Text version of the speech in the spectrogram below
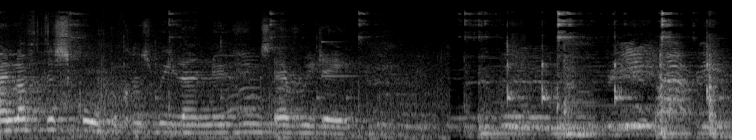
I love this school because we learn new things every day. Be happy.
